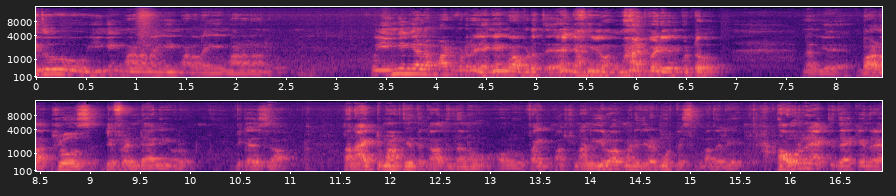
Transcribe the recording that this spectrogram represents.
ಇದು ಹಿಂಗೆ ಮಾಡೋಣ ಹಿಂಗೆ ಮಾಡೋಣ ಹಿಂಗೆ ಮಾಡೋಣ ಅಂದರು ಹಿಂಗೆ ಹಿಂಗೆಲ್ಲ ಮಾಡಿಬಿಟ್ರೆ ಹೆಂಗೆ ಆಗ್ಬಿಡುತ್ತೆ. ನಾನು ಹಂಗೆ ಮಾಡಬೇಡಿ ಅಂದ್ಬಿಟ್ಟು ನನಗೆ ಭಾಳ ಕ್ಲೋಸ್ ಡಿಫ್ರೆಂಟ್ ಡ್ಯಾನಿ ಅವರು ಬಿಕಾಸ್ ನಾನು ಆ್ಯಕ್ಟ್ ಮಾಡ್ತಿದ್ದ ಕಾಲದಿಂದನೂ ಅವರು ಫೈಟ್ ಮಾಸ್ಟರ್, ನಾನು ಹೀರೋ ಆಗಿ ಮಾಡಿದ್ದು ಎರಡು ಮೂರು ಪೈ ಸಿನಿಮಾದಲ್ಲಿ ಅವ್ರನ್ನೇ ಆಗ್ತಿದ್ದೆ ಯಾಕೆಂದರೆ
